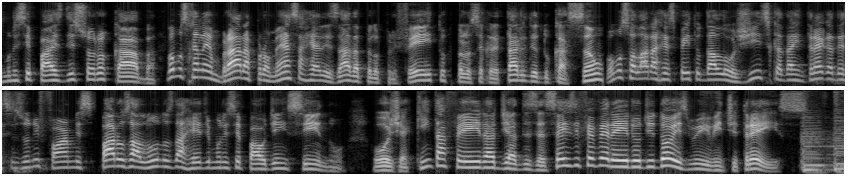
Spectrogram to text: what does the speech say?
municipais de Sorocaba. Vamos relembrar a promessa realizada pelo prefeito, pelo secretário de Educação. Vamos falar a respeito da logística da entrega desses uniformes para os alunos da rede municipal de ensino. Hoje é quinta-feira, dia 16 de fevereiro de 2023.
